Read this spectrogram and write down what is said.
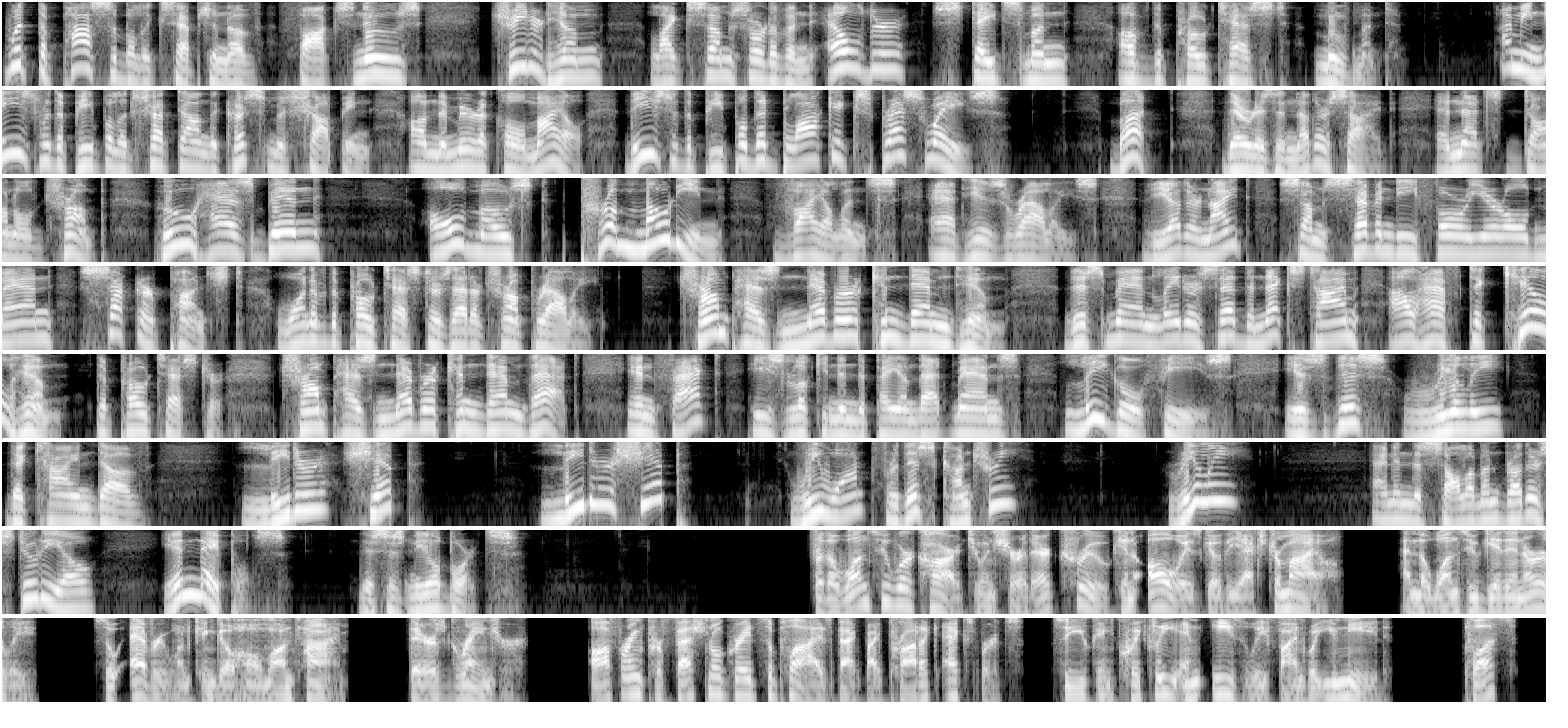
with the possible exception of Fox News, treated him like some sort of an elder statesman of the protest movement. I mean, these were the people that shut down the Christmas shopping on the Miracle Mile. These are the people that block expressways. But there is another side, and that's Donald Trump, who has been almost promoting violence at his rallies. The other night, some 74 year old man sucker punched one of the protesters at a Trump rally. Trump has never condemned him. This man later said, The next time I'll have to kill him, the protester. Trump has never condemned that. In fact, he's looking into paying that man's legal fees. Is this really the kind of leadership? Leadership we want for this country? Really? And in the Solomon Brothers studio in Naples, this is Neal Boortz. For the ones who work hard to ensure their crew can always go the extra mile, and the ones who get in early so everyone can go home on time, there's Grainger, offering professional grade supplies backed by product experts so you can quickly and easily find what you need. Plus,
